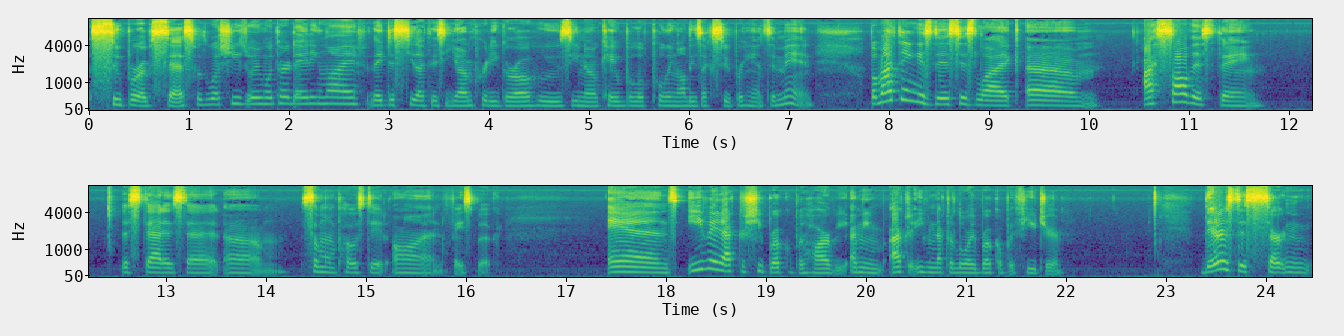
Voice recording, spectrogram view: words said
super obsessed with what she's doing with her dating life. They just see like this young pretty girl who's, you know, capable of pulling all these like super handsome men. But my thing is this is like um I saw this thing, the status that um someone posted on Facebook. And even after she broke up with Harvey, I mean after even after Lori broke up with Future, there's this certain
